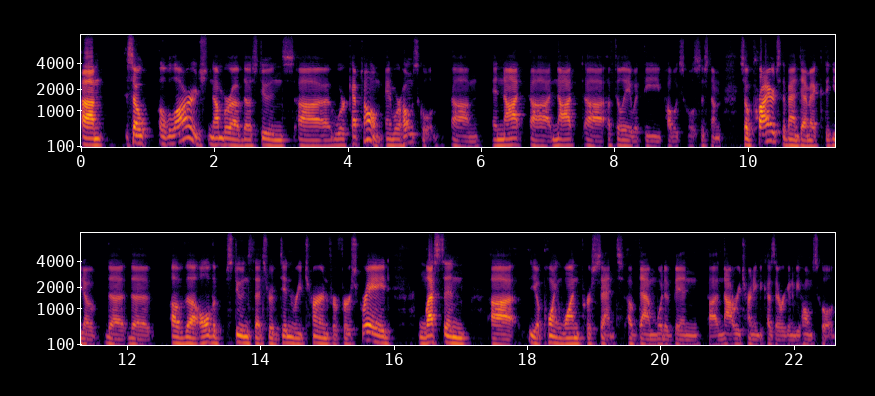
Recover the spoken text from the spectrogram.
Um, so a large number of those students uh, were kept home and were homeschooled um, and not uh, not uh, affiliated with the public school system. So prior to the pandemic, you know the the of the all the students that sort of didn't return for first grade, less than uh, you know 0.1 percent of them would have been uh, not returning because they were going to be homeschooled.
